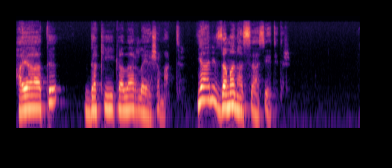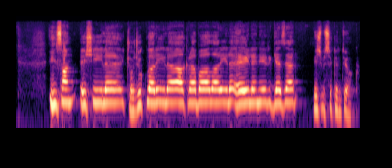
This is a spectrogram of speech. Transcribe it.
hayatı dakikalarla yaşamaktır. Yani zaman hassasiyetidir. İnsan eşiyle, çocuklarıyla, akrabalarıyla eğlenir, gezer. Hiçbir sıkıntı yok.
